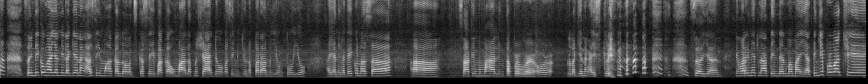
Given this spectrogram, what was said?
so, hindi ko nga yan nilagyan ng asin mga kalods kasi baka umalat masyado kasi medyo naparami yung tuyo. Ayan, nilagay ko na sa ah, sa aking mamahaling Tupperware or lagyan ng ice cream. so, ayan. I-marinate natin dahil mamaya. Thank you for watching!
